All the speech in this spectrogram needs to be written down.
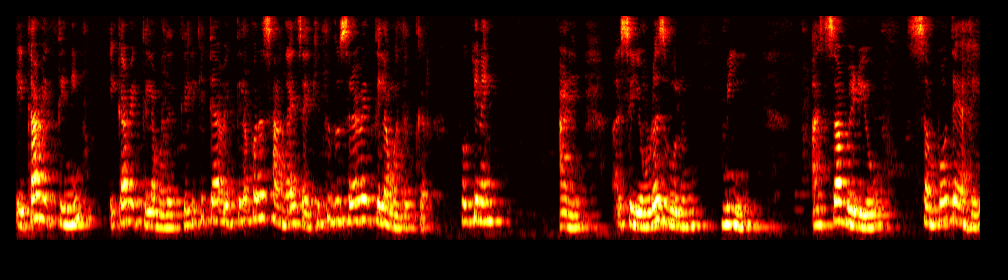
एका व्यक्तीने एका व्यक्तीला मदत केली की त्या व्यक्तीला परत सांगायचं आहे की तू दुसऱ्या व्यक्तीला मदत कर. हो की नाही? आणि असं एवढंच बोलून मी आजचा व्हिडिओ संपवते आहे.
